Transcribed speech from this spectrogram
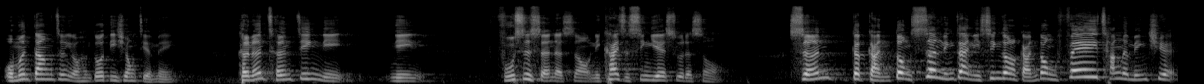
我们当中有很多弟兄姐妹，可能曾经你你服侍神的时候，你开始信耶稣的时候，神的感动，圣灵在你心中的感动非常的明确。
